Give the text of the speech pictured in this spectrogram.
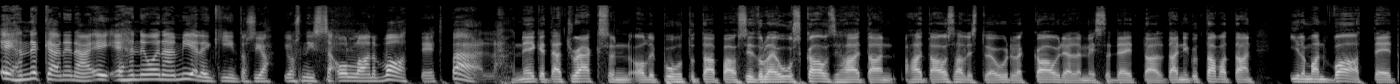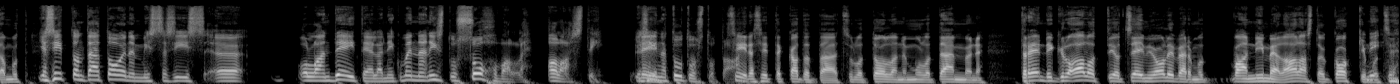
eihän nekään enää, ei, eihän ne ole enää mielenkiintoisia, jos niissä ollaan vaatteet päällä. Naked Attraction oli puhuttu tapaus. Siitä tulee uusi kausi, haetaan, haetaan osallistuja uudelle kaudelle, missä deittaa, tai niin kuin tavataan ilman vaatteita, mutta Ja sitten on tämä toinen, missä siis ö, ollaan dateilla, niin kun mennään istua sohvalle alasti. Ja Niin. siinä tutustutaan. siinä sitten katsotaan, että sulla on tollanen, mulla on tämmönen. Trendi kyllä aloitti jo Jamie Oliver, mutta vaan nimellä, alaston kokki, niin, mutta se,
